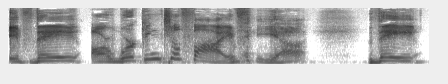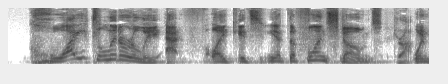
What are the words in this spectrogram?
if they are working till five, yeah, they quite literally at like it's at the Flintstones. Drop. When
